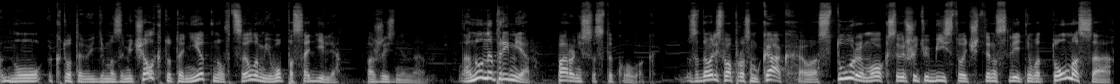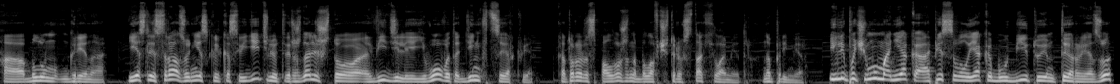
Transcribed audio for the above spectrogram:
ну, кто-то, видимо, замечал, кто-то нет, но в целом его посадили пожизненно. А ну, например, пару несостыковок. Задавались вопросом, как э, Стуры мог совершить убийство 14-летнего Томаса а, Блумгрена, если сразу несколько свидетелей утверждали, что видели его в этот день в церкви, которая расположена была в 400 километрах, например. Или почему маньяк описывал якобы убитую им Терезу,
